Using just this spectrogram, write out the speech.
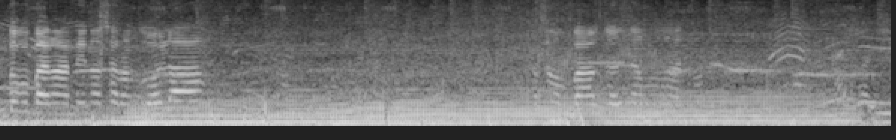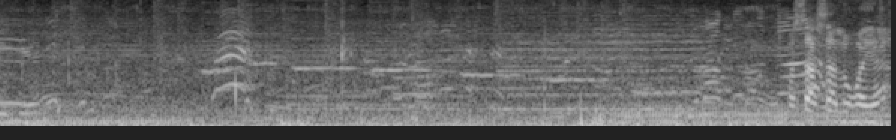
Ito ba natin ang Saranggola? Kasi ang bagal ng ano. Masasalo kaya?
